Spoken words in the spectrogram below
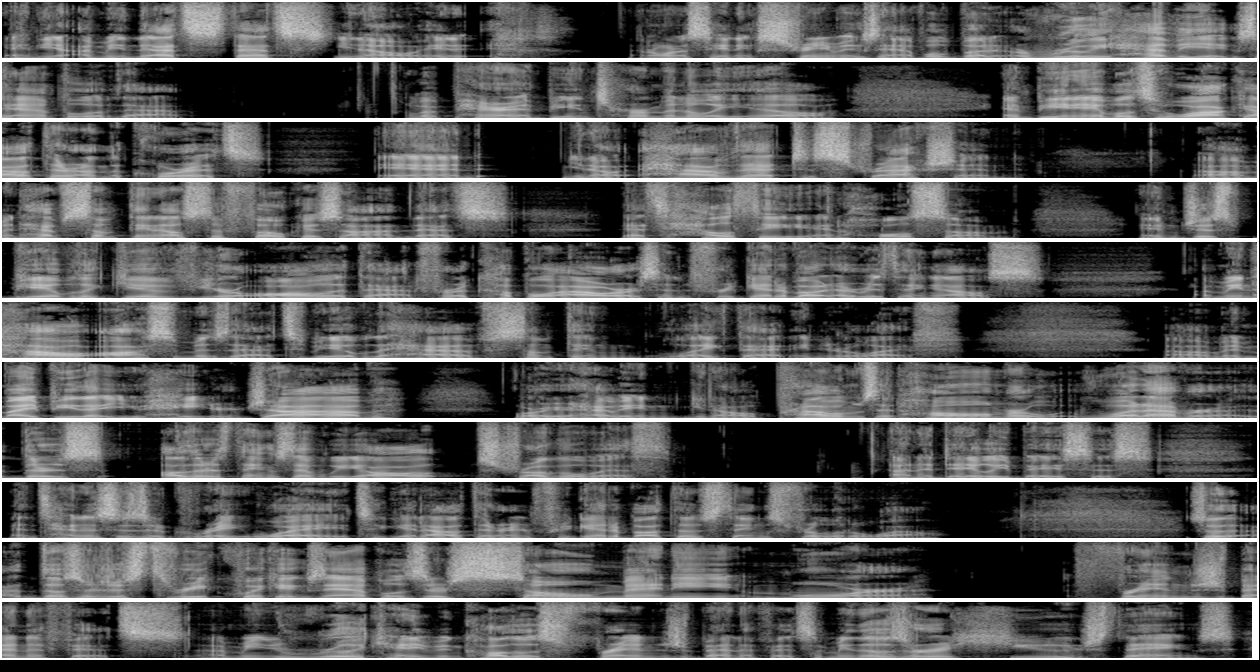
And yeah, I mean that's that's you know it, I don't want to say an extreme example, but a really heavy example of that of a parent being terminally ill and being able to walk out there on the courts and you know have that distraction um, and have something else to focus on that's that's healthy and wholesome and just be able to give your all at that for a couple hours and forget about everything else I mean, how awesome is that to be able to have something like that in your life? Um, it might be that you hate your job or you're having, you know, problems at home or whatever. There's other things that we all struggle with on a daily basis. And tennis is a great way to get out there and forget about those things for a little while. So, uh, those are just three quick examples. There's so many more fringe benefits. I mean, you really can't even call those fringe benefits. I mean, those are huge things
